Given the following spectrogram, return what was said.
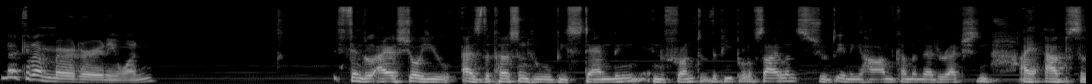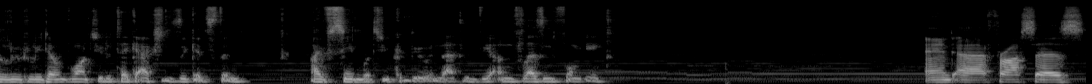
I'm not gonna murder anyone. Findle, I assure you, as the person who will be standing in front of the people of silence, should any harm come in their direction, I absolutely don't want you to take actions against them. I've seen what you can do, and that would be unpleasant for me. And uh, Frost says,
